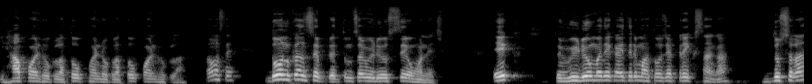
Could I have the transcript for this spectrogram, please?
हा पॉईंट हुकला तो पॉईंट हुकला तो पॉईंट हुकला. समजते दोन कन्सेप्ट आहेत तुमचा व्हिडिओ सेव्ह होण्याचे. एक तर व्हिडिओमध्ये काहीतरी महत्त्वाचा ट्रेक सांगा. दुसरा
